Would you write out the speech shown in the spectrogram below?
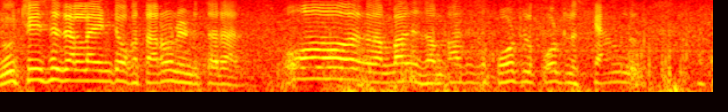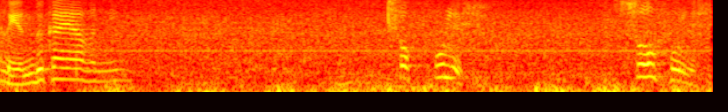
నువ్వు చేసేదల్లా ఏంటి? ఒక తరం రెండు తరాలు. ఓ సంపాది సంపాదించ కోట్లు కోట్లు స్కామ్లు. అసలు ఎందుకయ్యా అవన్నీ? So foolish. So foolish.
